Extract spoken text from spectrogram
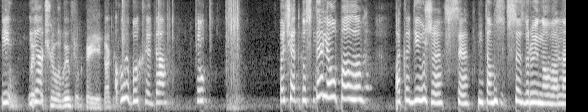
І Ви я почули вибухи і так вибухи, да. Ну, спочатку стеля упала, а тоді вже все. Ну, там все зруйновано.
